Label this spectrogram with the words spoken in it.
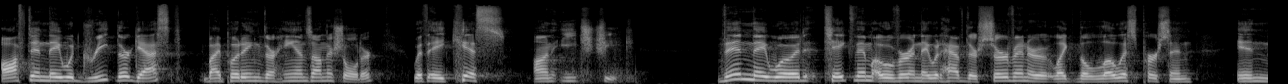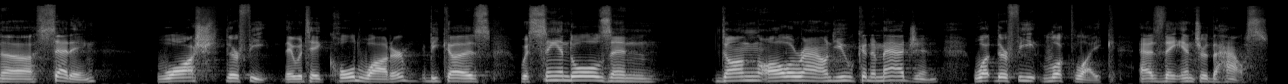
Often they would greet their guest by putting their hands on their shoulder with a kiss on each cheek. Then they would take them over and they would have their servant or like the lowest person in the setting wash their feet. They would take cold water because with sandals and dung all around, you can imagine what their feet looked like as they entered the house.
